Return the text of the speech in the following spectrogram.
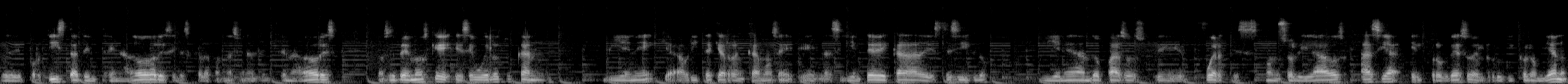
deportistas, de entrenadores, el escalafón nacional de entrenadores. Entonces vemos que ese vuelo Tucán viene, que ahorita que arrancamos en, la siguiente década de este siglo, viene dando pasos eh, fuertes, consolidados hacia el progreso del rugby colombiano.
